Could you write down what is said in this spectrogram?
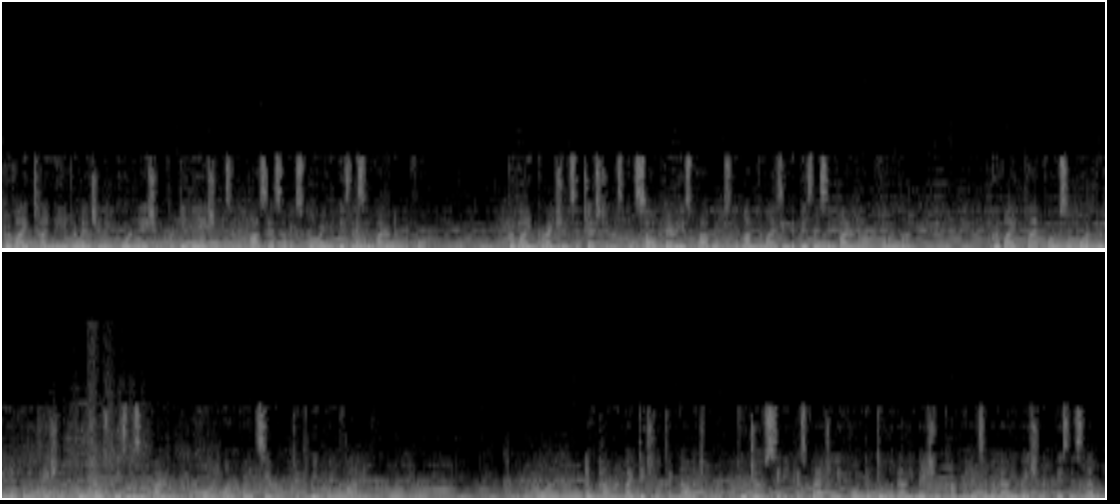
Provide timely intervention and coordination for deviations in the process of exploring the business environment reform. Provide correction suggestions and solve various problems in optimizing the business environment reform work. Provide platform support for the implementation of Fuzhou's business environment reform 1.0 to 3.5. Empowered by digital technology, Fuzhou City has gradually formed a dual evaluation comprehensive evaluation of business level,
